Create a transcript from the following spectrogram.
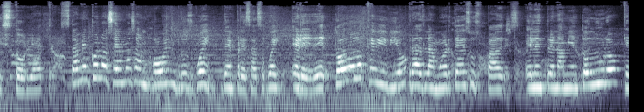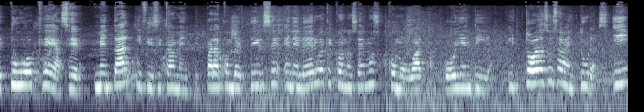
historia detrás. También conocemos a un joven Bruce Wayne de empresas Wayne, heredero, todo lo que vivió tras la muerte de sus padres, el entrenamiento duro que tuvo que hacer, mental y físicamente, para convertirse en el héroe que conocemos como Batman hoy en día y todas sus aventuras y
